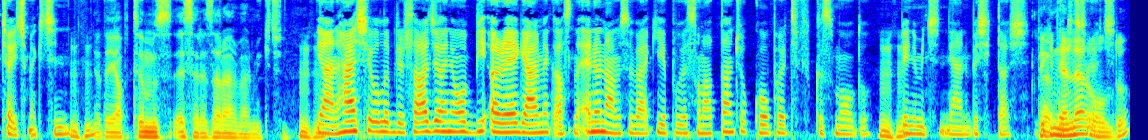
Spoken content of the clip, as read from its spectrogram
çay içmek için. Hı hı. ya da yaptığımız esere zarar vermek için. Hı hı. Yani her şey olabilir. Sadece hani o bir araya gelmek aslında en önemlisi belki yapı ve sanattan çok kooperatif kısmı oldu. Hı hı. Benim için yani Beşiktaş. Peki neler süreç. oldu?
